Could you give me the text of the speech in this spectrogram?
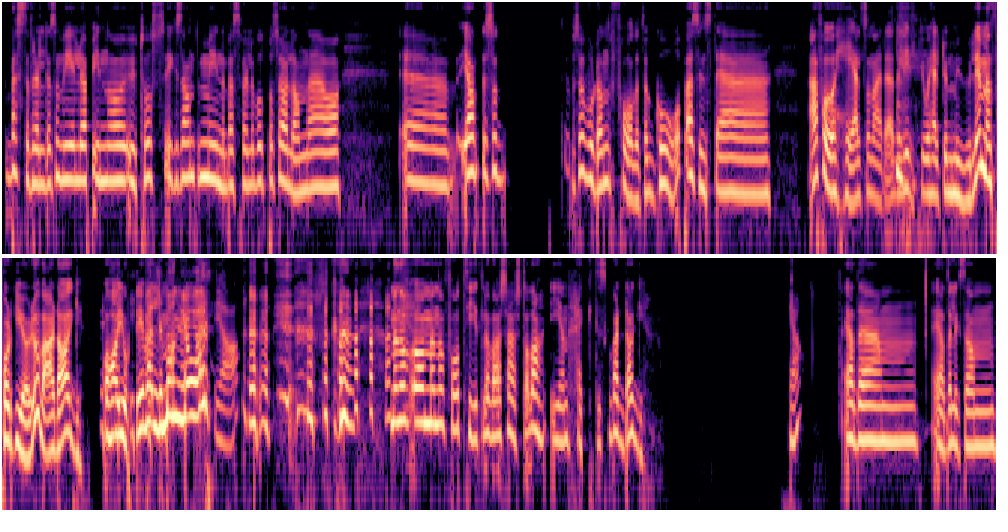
Besteforeldre som vi løp inn og ut hos, ikke sant. Mine besteforeldre bodde på Sørlandet, og eh, Ja, så, så hvordan få det til å gå opp? Jeg syns det Jeg får jo helt sånn herre Det virker jo helt umulig, men folk gjør det jo hver dag. Og har gjort det i veldig mange år. Ja. Men å, å, men å få tid til å være kjæreste, da, i en hektisk hverdag Ja. Er det, er det liksom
